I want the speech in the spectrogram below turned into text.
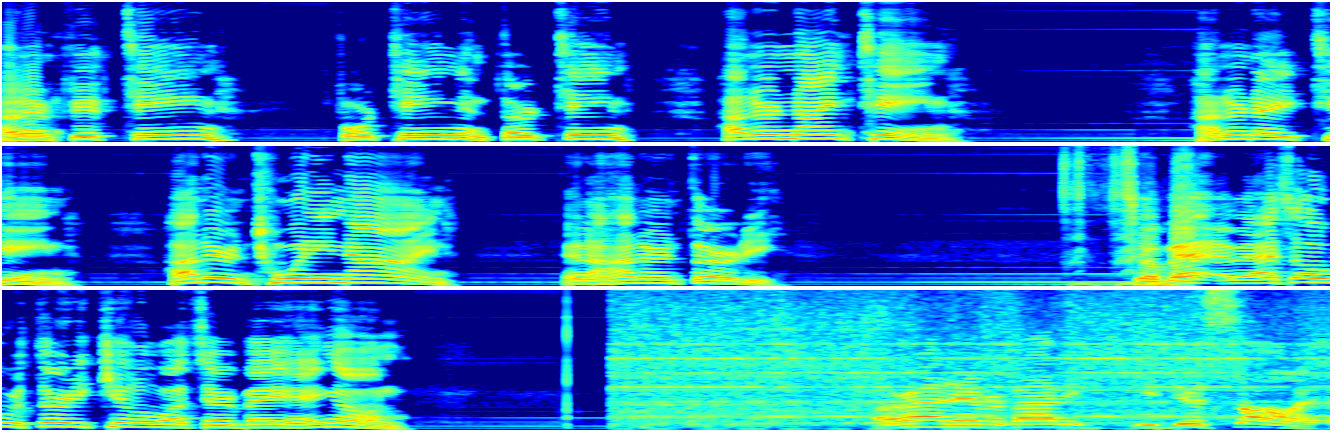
115, 14 and 13, 119, 118, 129, and 130. So that's over 30 kilowatts, everybody. Hang on. All right, everybody. You just saw it.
